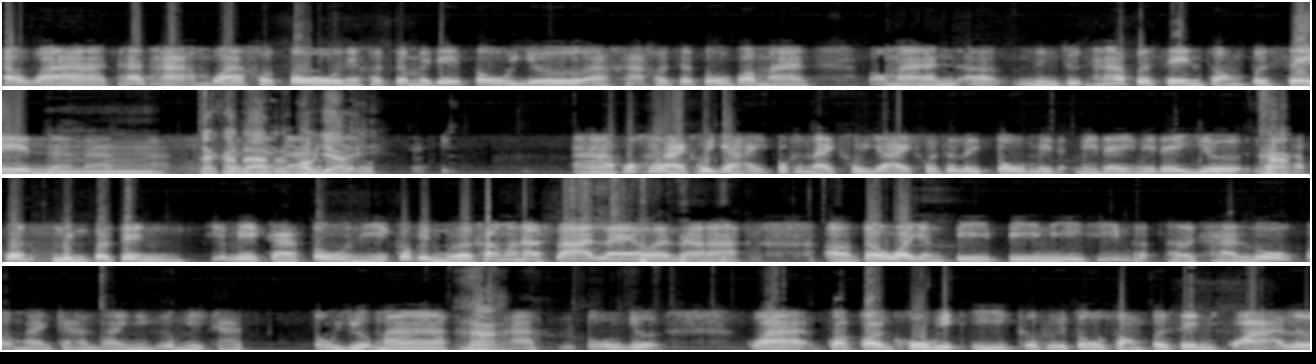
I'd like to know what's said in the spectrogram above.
แต่ว่าถ้าถามว่าเขาโตเนี่ยเขาจะไม่ได้โตเยอะอะค่ะเขาจะโตประมาณประมาณเอ่อหนึ่งจุดห้าเปอร์เซ็นสองเปอร์เซ็นต์นะนะอืมคะแต่ขนาดของเขาใหญ่ อ่าเพราะขนาดเขาใหญ่เพราะขนาดเขาใหญ่เขาจะเลยโตไม่ได้ไม่ได้ไม่ได้เยอะนะครัคะบเพราะหนึ่งเปอร์เซ็นที่อเมริกาโตนี้ก็เป็นมูลค่ามหาศาลแล้วอะนะคะเอ่อแต่ว่าอย่างปีปีนี้ที่ธนาคารโลกประมาณการไว้นี่คืออเมริกาโตเยอะมากนะคะคือโตเยอะ กว่ากว่าก่อนโควิดอีกก็คือโตสองเปอร์เซ็นกว่าเล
